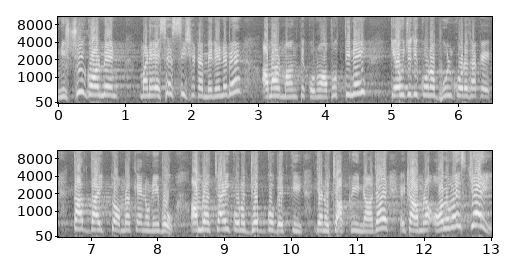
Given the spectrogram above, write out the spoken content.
নিশ্চয়ই গভর্নমেন্ট মানে এসএসসি সেটা মেনে নেবে। আমার মানতে কোনো আপত্তি নেই। কেউ যদি কোনো ভুল করে থাকে, তার দায়িত্ব আমরা কেন নেব? আমরা চাই কোনো যোগ্য ব্যক্তির যেন চাকরি না যায় এটা আমরা অলওয়েজ চাই।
